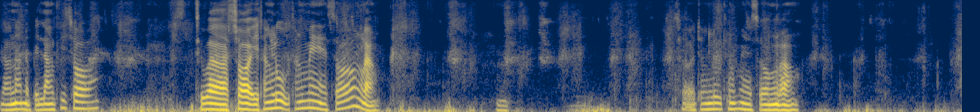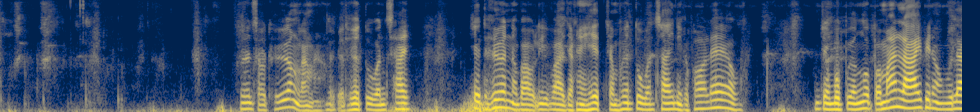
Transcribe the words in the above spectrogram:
หลังนั้นนะเป็นหลังที่สองถือว่าซอยทั้งลูกทั้งแม่สองหลังซอยทั้งลูกทั้งแม่สองหลัง เพื่อนเสาเทืองหลังนะแล้วก็เทือตัววันชัยเฮ็ดเฮือนนะเบาลีว่าอยากให้เฮ็ดจำเพื่อนตัววันชัยนี่ก็พอแล้วมันจะบ่เปลืองงบประมาณหลายพี่น้องเวลา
